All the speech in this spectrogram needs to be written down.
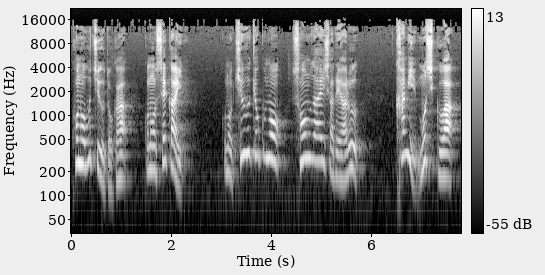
この宇宙とかこの世界この究極の存在者である神もしくは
